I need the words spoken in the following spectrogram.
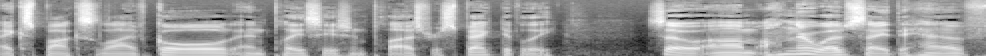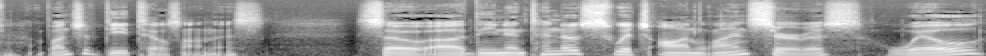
Xbox Live Gold and PlayStation Plus, respectively. So um, on their website, they have a bunch of details on this. So uh, the Nintendo Switch Online service will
